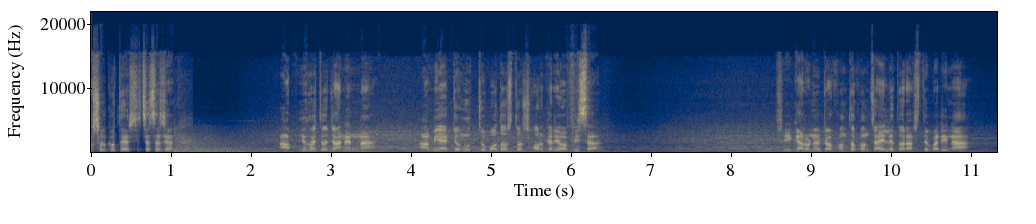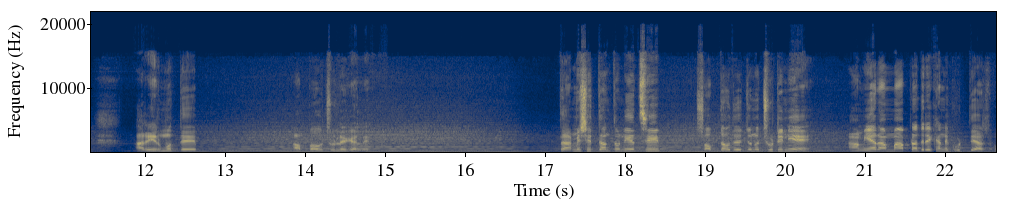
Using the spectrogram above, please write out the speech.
আসল কথা এসেছে চাচা যান। আপনি হয়তো জানেন না, আমি একজন উচ্চপদস্থ সরকারি অফিসার। সেই কারণে যখন তখন চাইলে তো আর আসতে পারি না। আর এর মধ্যে আব্বাও চলে গেলেন। তা আমি সিদ্ধান্ত নিয়েছি সপ্তাহ দুয়ের জন্য ছুটি নিয়ে আমি আর আম্মা আপনাদের এখানে ঘুরতে আসব।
